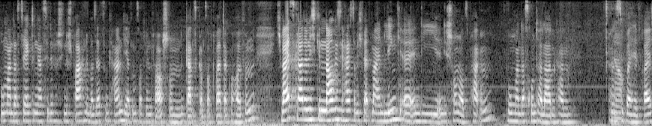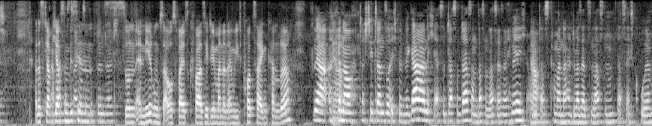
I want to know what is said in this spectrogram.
wo man das direkt in ganz viele verschiedene Sprachen übersetzen kann. Die hat uns auf jeden Fall auch schon ganz, ganz oft weitergeholfen. Ich weiß gerade nicht genau, wie sie heißt, aber ich werde mal einen Link äh, in die, in die Shownotes packen, wo man das runterladen kann. Das ja. ist super hilfreich. Aber das ist, glaube ich, auch so ein bisschen so, so ein Ernährungsausweis quasi, den man dann irgendwie vorzeigen kann, oder? Ja, ja, genau. Da steht dann so, ich bin vegan, ich esse das und das und das und das esse ich nicht. Und ja. das kann man dann halt übersetzen lassen. Das ist echt cool.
